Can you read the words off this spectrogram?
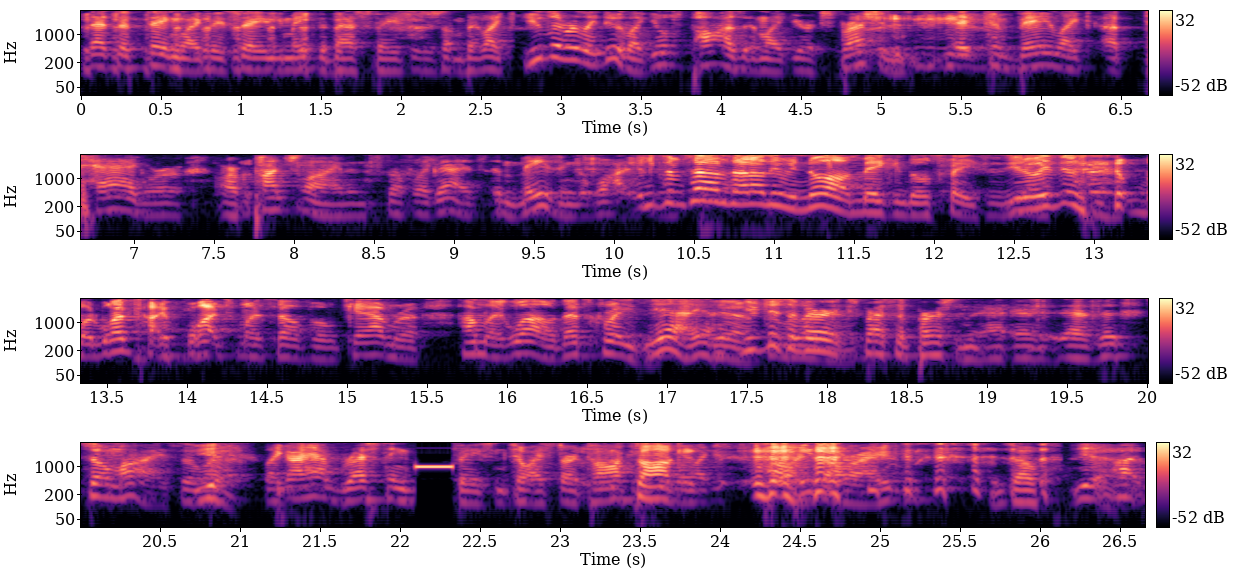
that's a thing. Like they say, you make the best faces or something. But like, you literally do. Like, you'll pause and like your expressions it convey like a tag or or punchline and stuff like that. It's amazing to watch. And sometimes I don't even know I'm making those faces. You know, it's just. but once I watch myself on camera, I'm like, wow, that's crazy. Yeah, yeah. You're just a very like expressive person. A- a- As it, so am I. So like, Yeah. like I have resting face until I start talking. Talking. Like, oh, he's all right. so Yeah. uh,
